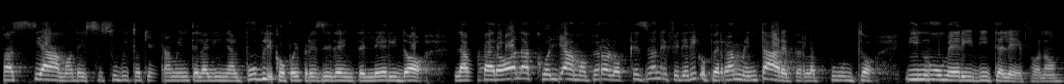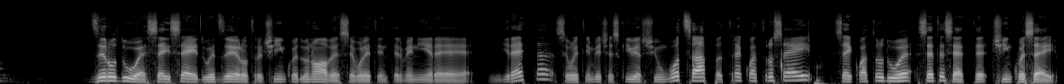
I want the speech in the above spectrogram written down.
Passiamo adesso subito chiaramente la linea al pubblico, poi Presidente le ridò la parola. Cogliamo però l'occasione Federico per rammentare per l'appunto i numeri di telefono. 0266203529 se volete intervenire in diretta, se volete invece scriverci un WhatsApp 346 642 7756.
